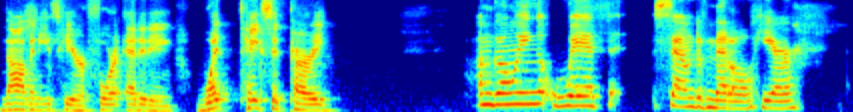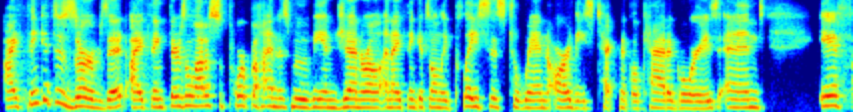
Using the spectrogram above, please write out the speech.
nominees here for editing. What takes it, Perry, I'm going with Sound of Metal here. I think it deserves it. I think there's a lot of support behind this movie in general, and I think its only places to win are these technical categories. And if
